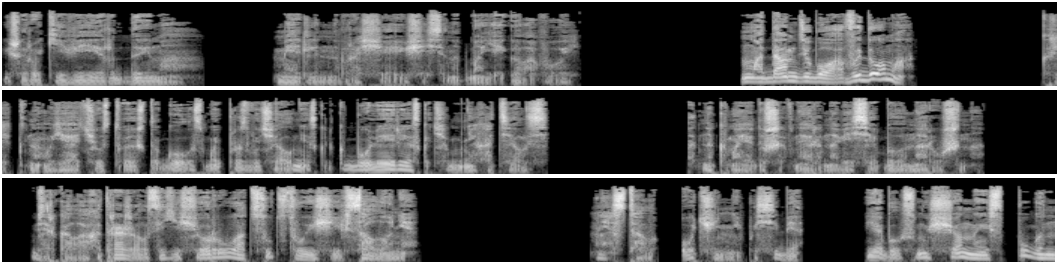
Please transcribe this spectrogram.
и широкий веер дыма, медленно вращающийся над моей головой. «Мадам Дюбуа, вы дома?» — крикнул я, чувствуя, что голос мой прозвучал несколько более резко, чем мне хотелось. Однако мое душевное равновесие было нарушено. В зеркалах отражался еще Ру, отсутствующий в салоне. Мне стало очень не по себе. Я был смущен и испуган,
